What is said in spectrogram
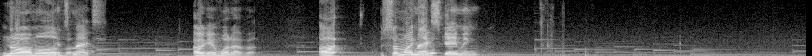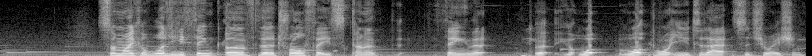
No, I'm all of It's it. Max. Okay, whatever. Uh, so Michael, Max Gaming. so Michael, what do you think of the troll face kind of thing that, uh, what what brought you to that situation?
